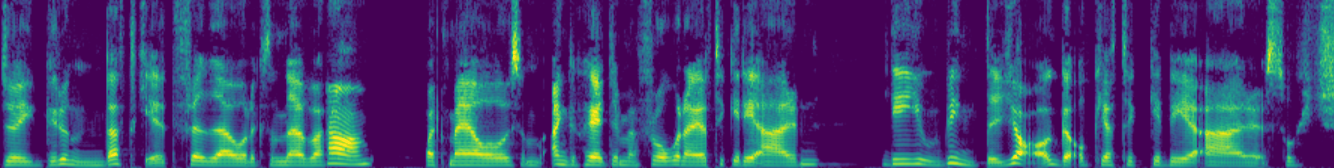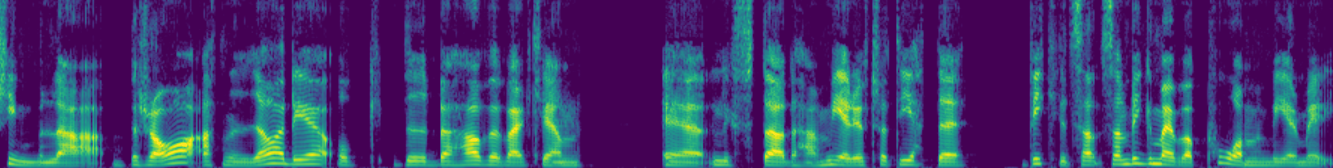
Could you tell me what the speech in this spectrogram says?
du har ju grundat Freja och liksom när jag varit, Ja. varit med och liksom engagerat i de här frågorna. Jag tycker det är, det gjorde inte jag och jag tycker det är så himla bra att ni gör det och vi behöver verkligen eh, lyfta det här mer. Jag tror att det är jätteviktigt. Sen, sen bygger man ju bara på med mer med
